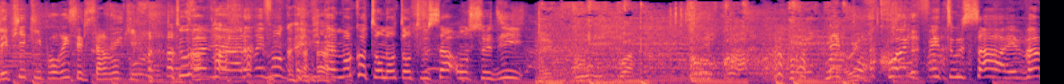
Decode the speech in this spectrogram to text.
Les pieds qui pourrissent et le cerveau qui. Tout va bien. Alors évi- évidemment, quand on entend tout ça, on se dit Mais pourquoi? Il fait tout ça Eh ben,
